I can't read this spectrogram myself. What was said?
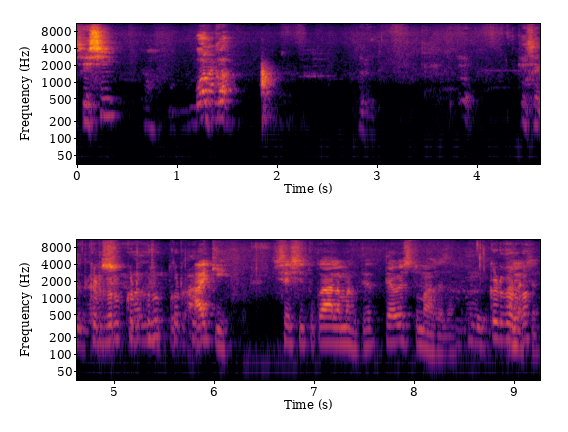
Shashi? बोल का कशाला? ऐक की शशी तू काय आला म्हणते त्यावेळेस तू मागे जा. आलं लक्षात?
